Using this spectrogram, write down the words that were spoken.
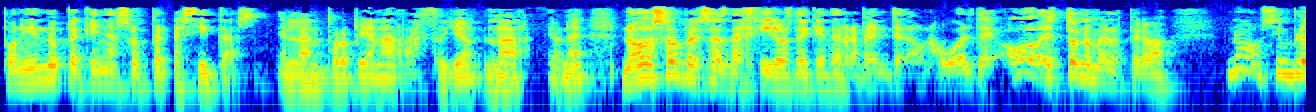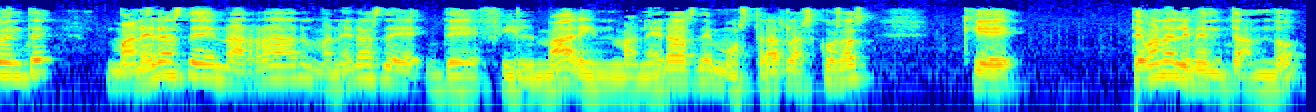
poniendo pequeñas sorpresitas en la Mm. propia narración, narración ¿eh? No sorpresas de giros de que de repente da una vuelta, y, oh, esto no me lo esperaba. No, simplemente maneras de narrar, maneras de, de filmar y maneras de mostrar las cosas que te van alimentando,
